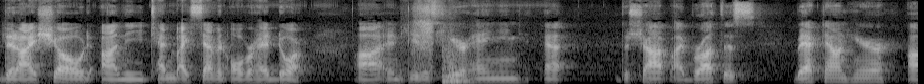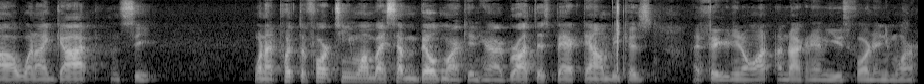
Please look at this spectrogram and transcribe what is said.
that I showed on the 10 by 7 overhead door. Uh, and it is here hanging at the shop. I brought this back down here uh, when I got, let's see, when I put the 14 1x7 build mark in here, I brought this back down because I figured, you know what, I'm not going to have a use for it anymore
